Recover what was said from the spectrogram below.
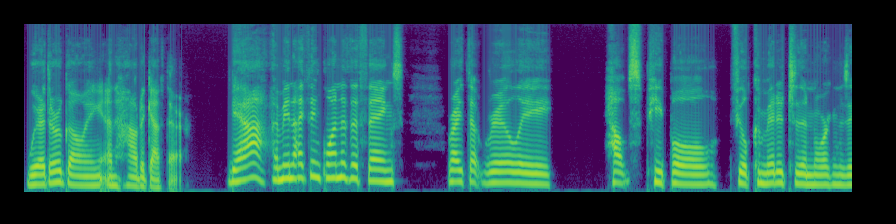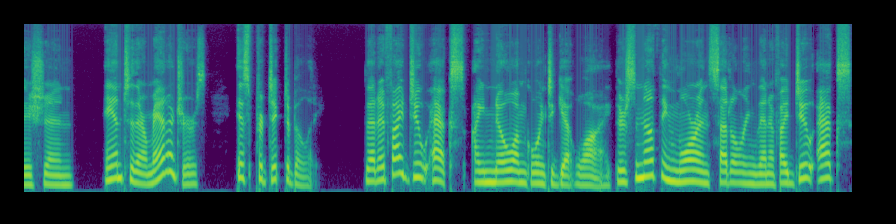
where they're going, and how to get there. Yeah. I mean, I think one of the things, right, that really helps people feel committed to an organization and to their managers is predictability. That if I do X, I know I'm going to get Y. There's nothing more unsettling than if I do X,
